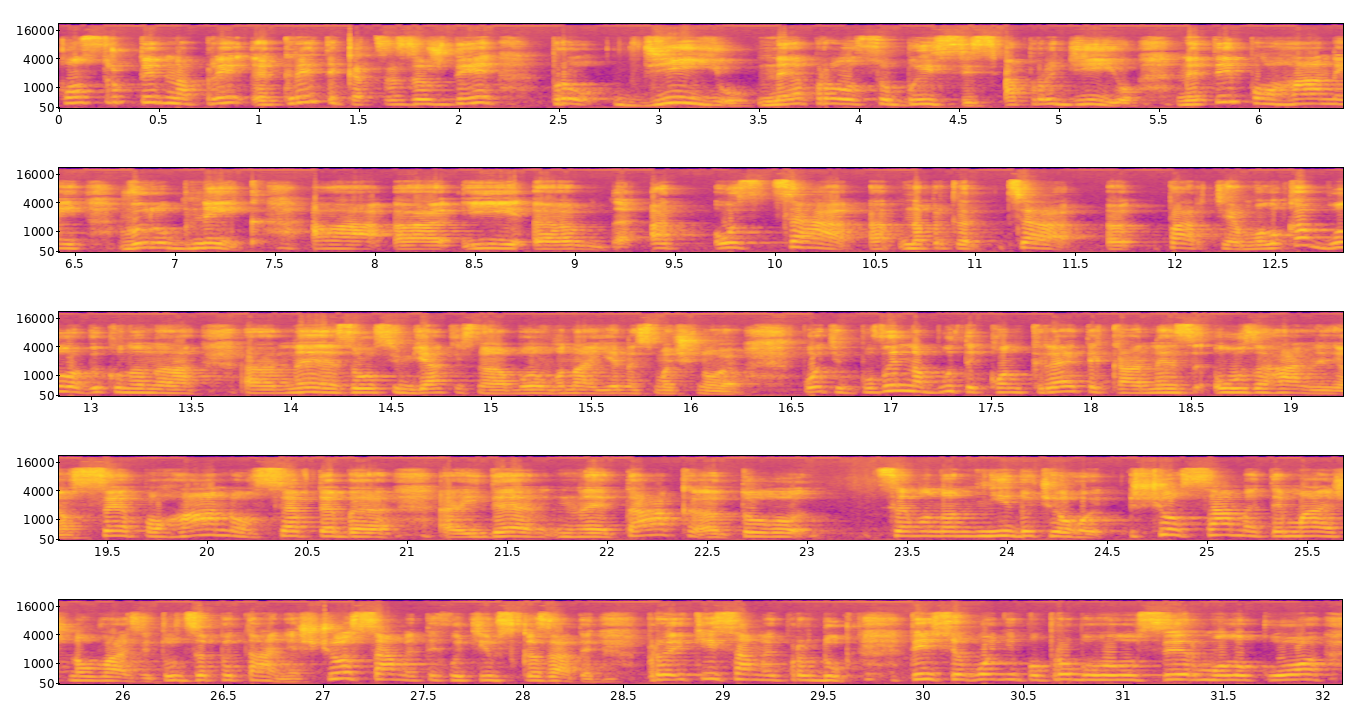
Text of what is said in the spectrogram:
конструктивна е, критика це завжди про дію, не про особистість, а про дію. Не ти поганий виробник. А, і, е, а ось ця, е, наприклад, ця партія молока була виконана не зовсім якісно, або вона є несмачною. Потім повинна бути конкретика, а не узагальнення. Все погано, все в тебе йде не так, то. Це воно ні до чого. Що саме ти маєш на увазі? Тут запитання, що саме ти хотів сказати? Про який саме продукт? Ти сьогодні попробував сир, молоко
